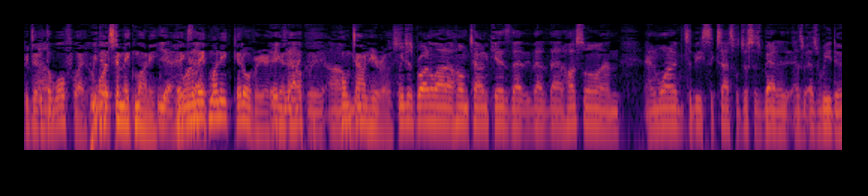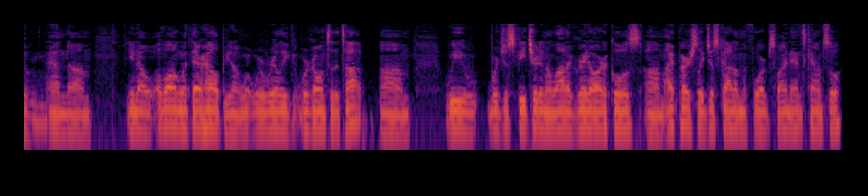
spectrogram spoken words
We did it the Um, Wolf way. Who we did- wants to make money? Yeah, You want to make money? Get over here. you know? Exactly. Um, Hometown heroes. We just brought a lot of hometown kids that that, that hustle and and wanted to be successful just as bad as as we do. Mm-hmm. And um, you know, along with their help, you know, we're, we're really we're going to the top. Um, we were just featured in a lot of great articles. Um, I personally just got on the Forbes Finance Council,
